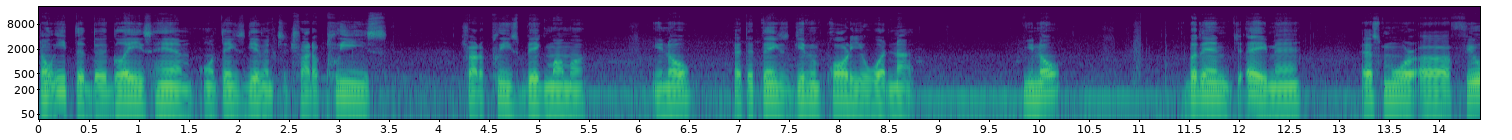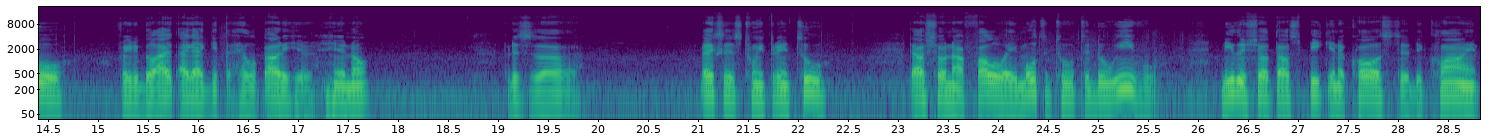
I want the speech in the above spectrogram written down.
don't eat the, the glazed ham on Thanksgiving to try to please, try to please Big Mama you know, at the Thanksgiving party or whatnot. You know? But then, hey, man, that's more uh fuel for you to be like, I, I gotta get the hell up out of here, you know? But this is uh Exodus 23 and 2. Thou shalt not follow a multitude to do evil, neither shalt thou speak in a cause to decline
